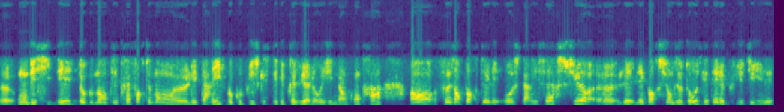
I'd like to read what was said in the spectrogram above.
euh, ont décidé d'augmenter très fortement euh, les tarifs, beaucoup plus que ce qui était prévu à l'origine dans le contrat, en faisant porter les hausses tarifaires sur euh, les, les, portions des autoroutes qui étaient les plus utilisées.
